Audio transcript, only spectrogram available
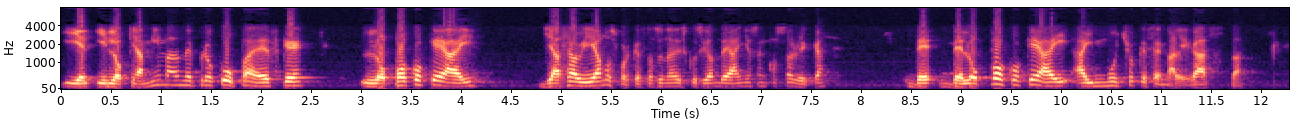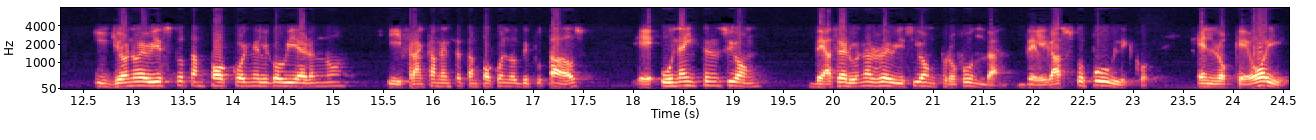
Y, el, y lo que a mí más me preocupa es que lo poco que hay, ya sabíamos, porque esta es una discusión de años en Costa Rica, de, de lo poco que hay, hay mucho que se malgasta. Y yo no he visto tampoco en el gobierno y francamente tampoco en los diputados eh, una intención de hacer una revisión profunda del gasto público en lo que hoy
